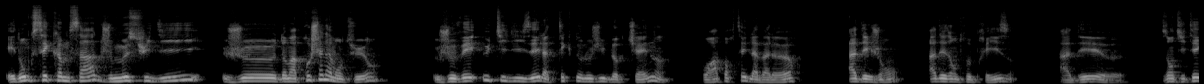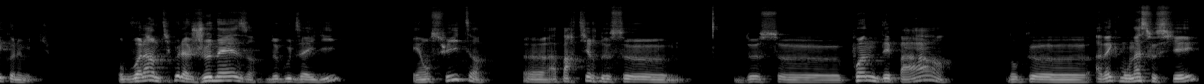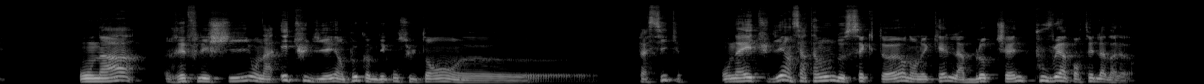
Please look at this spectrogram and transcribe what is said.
Et donc c'est comme ça que je me suis dit: «Je dans ma prochaine aventure, je vais utiliser la technologie blockchain pour apporter de la valeur à des gens, à des entreprises, à des, entités économiques». Donc voilà un petit peu la genèse de Goods et ensuite, à partir de ce de ce point de départ, donc heu, avec mon associé, on a réfléchi, on a étudié un peu comme des consultants, heu, classiques. On a étudié un certain nombre de secteurs dans lesquels la blockchain pouvait apporter de la valeur.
